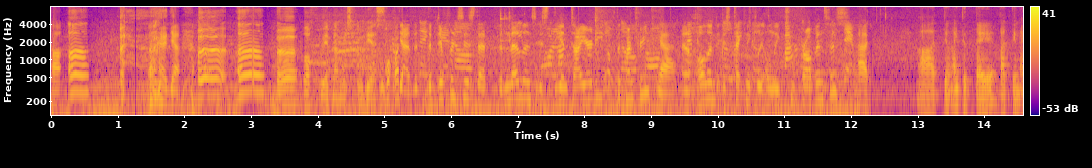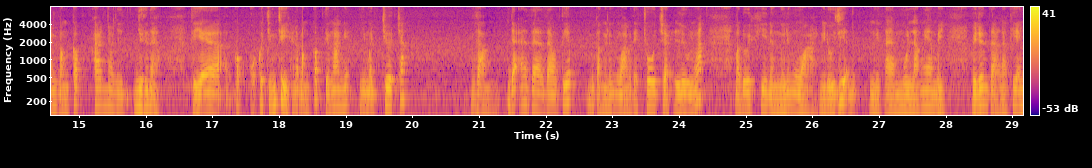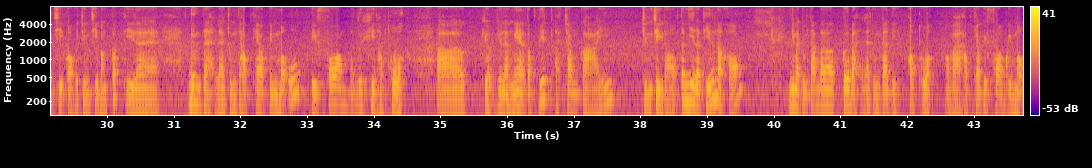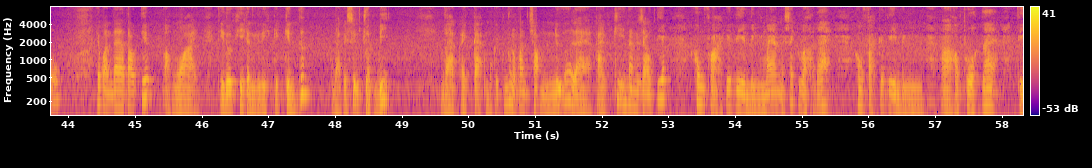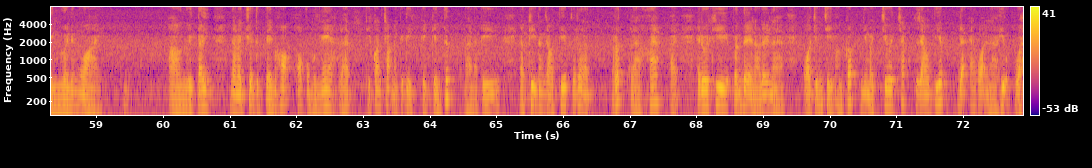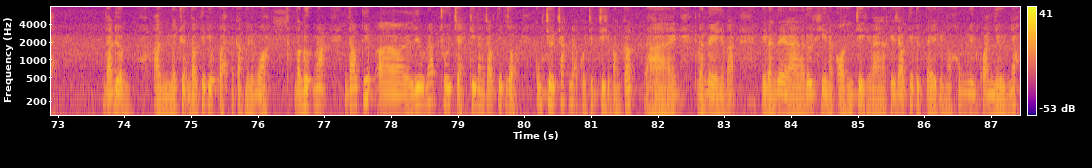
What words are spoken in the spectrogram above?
uh, ơ yeah. Uh, ơ uh, love Vietnamese food, yes. Yeah, the, the difference is that the Netherlands is the entirety of the country, yeah. and Holland is technically only two provinces. à, à, tiếng Anh thực tế và tiếng Anh bằng cấp khác nhau như, như thế nào thì eh, có có cái chứng chỉ hay là bằng cấp tiếng Anh ấy nhưng mà chưa chắc rằng đã ra giao tiếp với cả người nước ngoài có thể trôi chảy lưu loát mà đôi khi là người nước ngoài người đối diện ấy, người ta muốn lắng nghe mình. Vì đơn giản là khi anh chị có cái chứng chỉ bằng cấp thì là đơn giản là chúng ta học theo cái mẫu cái form mà đôi khi học thuộc. À, kiểu như là nghe đọc viết ở trong cái chứng chỉ đó. Tất nhiên là thi rất là khó. Nhưng mà chúng ta cơ bản là chúng ta chỉ học thuộc và học theo cái form cái mẫu. Thế còn ra giao tiếp ở ngoài thì đôi khi cần cái gì? Cái kiến thức và cái sự chuẩn bị và cái cả một cái rất là quan trọng nữa là cái kỹ năng giao tiếp không phải cái gì mình mang ở sách vở ra không phải cái gì mình à, học thuộc ra thì người nước ngoài à, người tây là nói chuyện thực tế mà họ họ cũng muốn nghe. Đấy thì quan trọng là cái gì? Cái kiến thức và là cái là kỹ năng giao tiếp rất là rất là khác. Đấy thế đôi khi vấn đề là đây là có chứng chỉ bằng cấp nhưng mà chưa chắc giao tiếp đã gọi là hiệu quả ra đường à, nói chuyện giao tiếp hiệu quả với cả người nước ngoài. Và ngược lại giao tiếp à, lưu loát trôi chảy kỹ năng giao tiếp giỏi cũng chưa chắc đã có chứng chỉ bằng cấp. Đấy cái vấn đề như vậy. Thì vấn đề là đôi khi là có chứng chỉ và là cái giao tiếp thực tế thì nó không liên quan nhiều nhau.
